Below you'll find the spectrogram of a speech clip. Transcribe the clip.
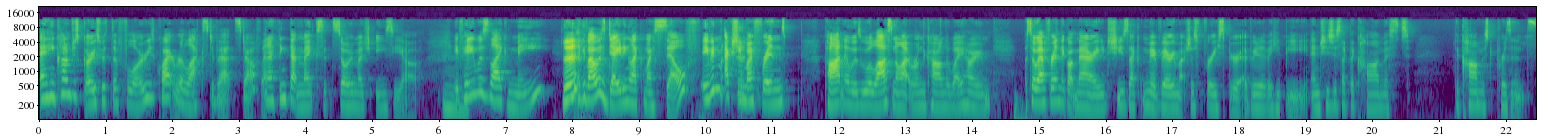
and he kind of just goes with the flow. He's quite relaxed about stuff. And I think that makes it so much easier. If mm. he was like me, like if I was dating like myself, even actually my friend's partner was, we were last night, we are on the car on the way home. So our friend that got married, she's like very much just free spirit, a bit of a hippie. And she's just like the calmest the calmest presence.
